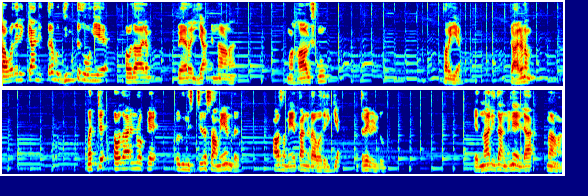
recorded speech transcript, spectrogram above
അവതരിക്കാൻ ഇത്ര ബുദ്ധിമുട്ട് തോന്നിയ അവതാരം വേറെ ഇല്ല എന്നാണ് മഹാവിഷ്ണു പറയുക. കാരണം മറ്റ് അവതാരങ്ങളൊക്കെ ഒരു നിശ്ചിത സമയമുണ്ട്. ആ സമയത്ത് അങ്ങോട്ട് അവതരിക്കുക അത്രേ വേണ്ടൂ. എന്നാൽ ഇത് അങ്ങനെയല്ല എന്നാണ്.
